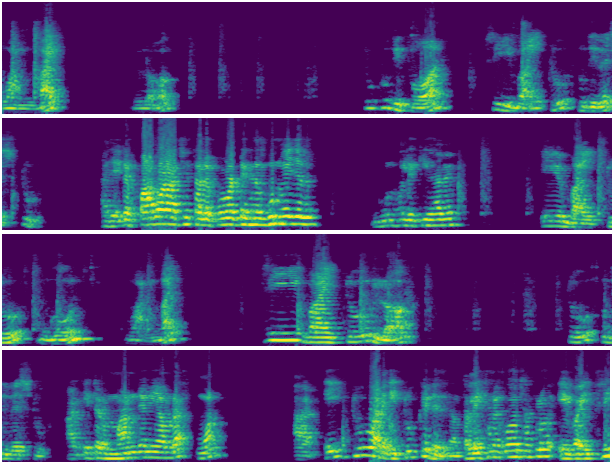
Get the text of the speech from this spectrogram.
one by log two to the power আচ্ছা এটা পাওয়ার আছে, তাহলে পাওয়ারটা এখানে গুণ হয়ে যাবে। গুণ হলে কি হবে? এ বাই টু গুণ one by three by two log two to the base two আর এটার মান জানি আমরা ওয়ান আর এই টু আর এই টু কেটে দিলাম। তাহলে এখানে কত থাকল? এ বাই থ্রি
